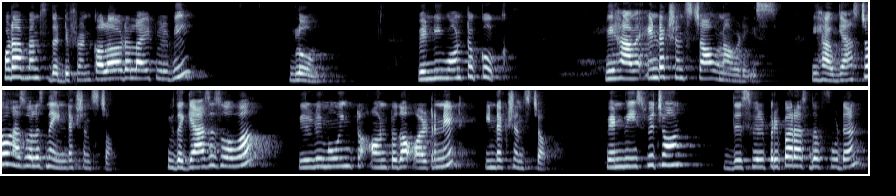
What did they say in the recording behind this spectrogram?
What happens? The different colored light will be glowing. When we want to cook, we have an induction stove nowadays. We have gas stove as well as the induction stove. If the gas is over, we will be moving to, on to the alternate induction stove. When we switch on, this will prepare us the food and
